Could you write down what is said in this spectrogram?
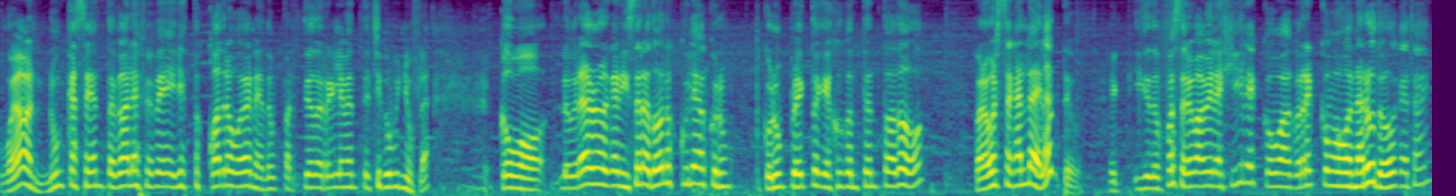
weón, nunca se han tocado la FP y estos cuatro weones de un partido terriblemente chico piñufla, como lograron organizar a todos los culiados con un, con un proyecto que dejó contento a todos para poder sacarlo adelante, weón. Y después salió Pamela Giles como a correr como Naruto, ¿cachai?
